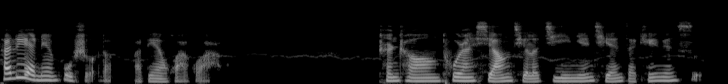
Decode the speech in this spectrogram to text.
才恋恋不舍的把电话挂了。陈诚突然想起了几年前在天元寺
